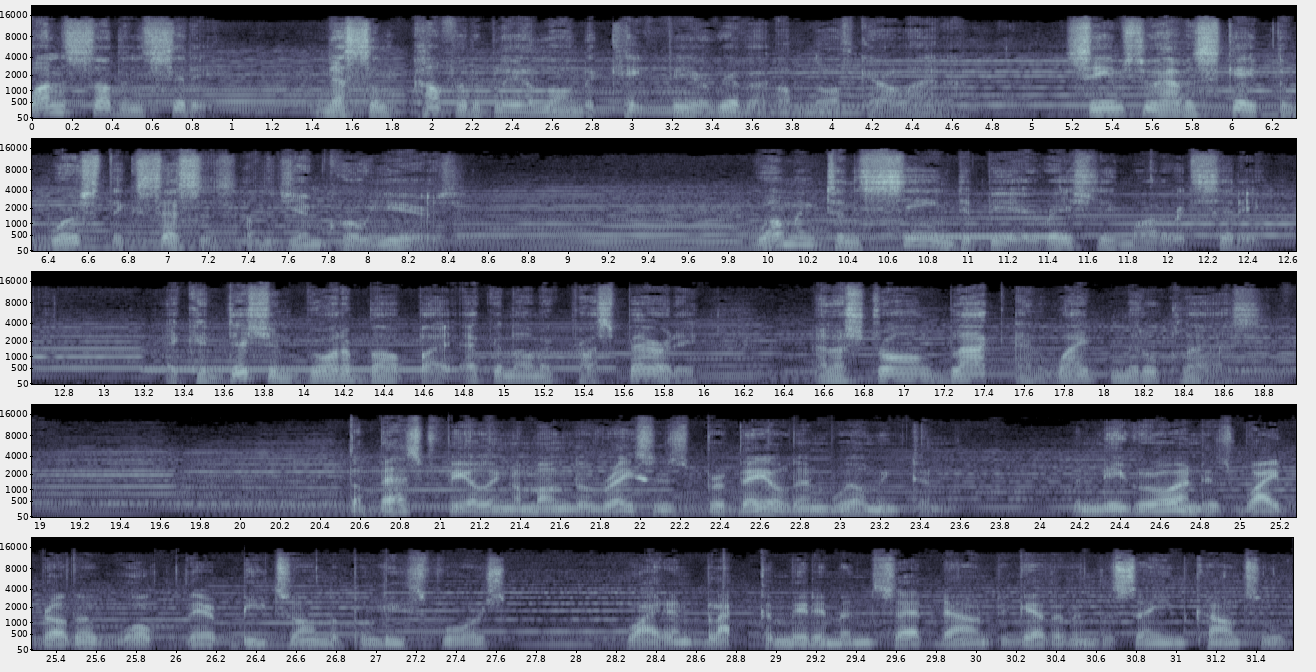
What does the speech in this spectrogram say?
One southern city, nestled comfortably along the Cape Fear River of North Carolina, seems to have escaped the worst excesses of the Jim Crow years. Wilmington seemed to be a racially moderate city, a condition brought about by economic prosperity and a strong black and white middle class. The best feeling among the races prevailed in Wilmington. The Negro and his white brother walked their beats on the police force. White and black committeemen sat down together in the same council.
